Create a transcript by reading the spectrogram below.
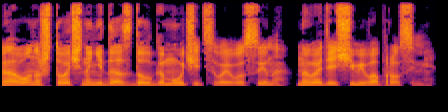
а он уж точно не даст долго мучить своего сына наводящими вопросами.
